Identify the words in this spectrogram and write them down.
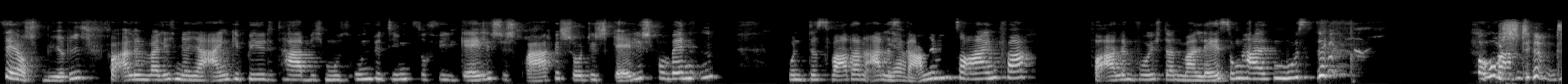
sehr schwierig, vor allem weil ich mir ja eingebildet habe, ich muss unbedingt so viel gälische Sprache, schottisch-gälisch verwenden. Und das war dann alles ja. gar nicht so einfach vor allem, wo ich dann mal Lesung halten musste. Oh, stimmt.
